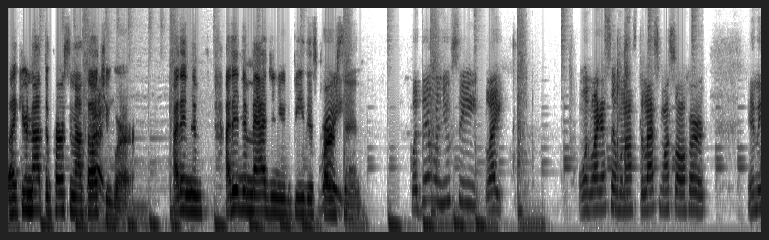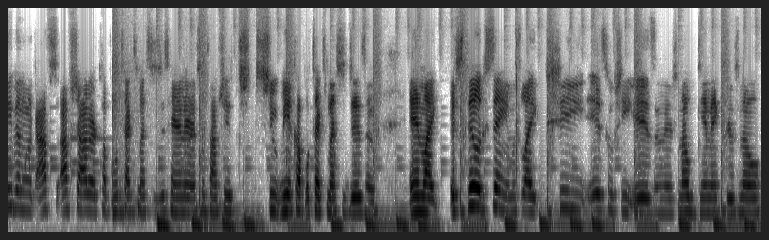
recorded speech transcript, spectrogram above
like you're not the person I thought right. you were. I didn't I didn't imagine you to be this person. Right. But then when you see like when like I said when I the last time I saw her and even like I've I've shot her a couple of text messages here and there and sometimes she shoot me a couple text messages and and like it's still the same. It's like she is who she is and there's no gimmick, there's no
